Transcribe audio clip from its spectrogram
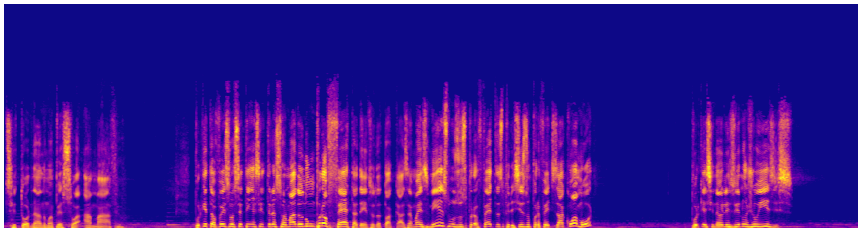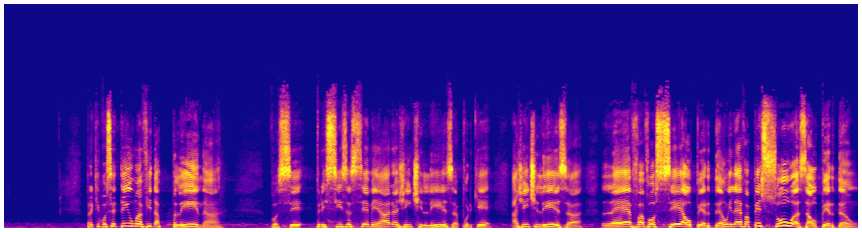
se tornar uma pessoa amável. Porque talvez você tenha se transformado num profeta dentro da tua casa, mas mesmo os profetas precisam profetizar com amor porque senão eles viram juízes. Para que você tenha uma vida plena, você precisa semear a gentileza, porque a gentileza leva você ao perdão e leva pessoas ao perdão.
